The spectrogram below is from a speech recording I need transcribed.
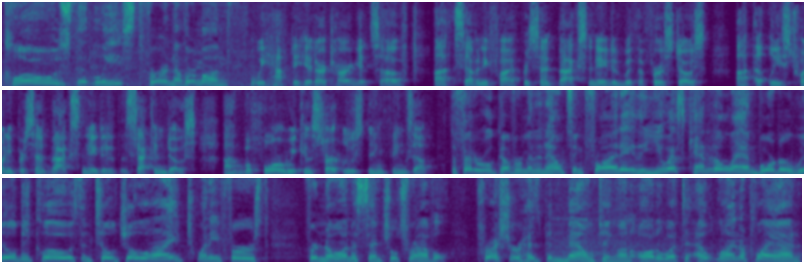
closed at least for another month. We have to hit our targets of uh, 75% vaccinated with a first dose, uh, at least 20% vaccinated at the second dose uh, before we can start loosening things up. The federal government announcing Friday the U.S. Canada land border will be closed until July 21st for non essential travel pressure has been mounting on Ottawa to outline a plan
